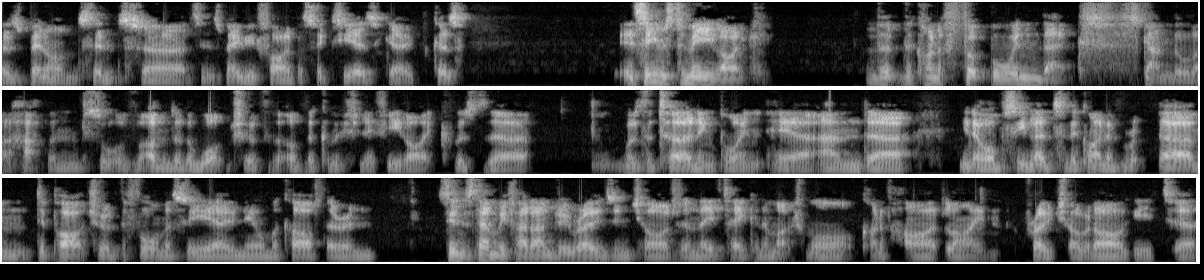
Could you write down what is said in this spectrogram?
has been on since uh, since maybe five or six years ago, because it seems to me like the the kind of football index scandal that happened sort of under the watch of of the commission, if you like, was the was the turning point here, and uh, you know, obviously led to the kind of um, departure of the former CEO Neil McArthur, and since then we've had Andrew Rhodes in charge, and they've taken a much more kind of hard line approach, I would argue, to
